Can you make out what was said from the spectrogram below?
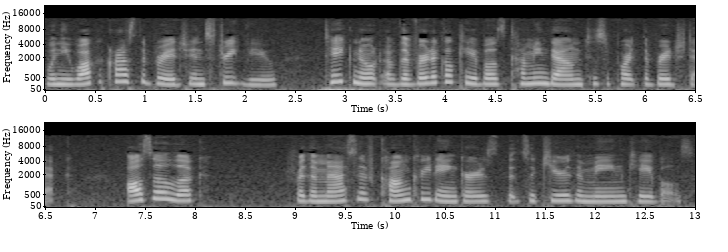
When you walk across the bridge in street view, take note of the vertical cables coming down to support the bridge deck. Also look for the massive concrete anchors that secure the main cables.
